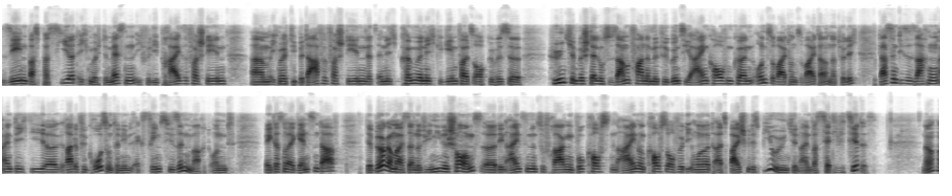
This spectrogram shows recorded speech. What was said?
sehen, was passiert, ich möchte messen, ich will die Preise verstehen, ähm, ich möchte die Bedarfe verstehen. Letztendlich können wir nicht gegebenenfalls auch gewisse Hühnchenbestellungen zusammenfahren, damit wir günstiger einkaufen können und so weiter und so weiter natürlich. Das sind diese Sachen eigentlich, die äh, gerade für große Unternehmen extrem viel Sinn macht. Und wenn ich das nur ergänzen darf, der Bürgermeister hat natürlich nie eine Chance, äh, den Einzelnen zu fragen, wo kaufst du denn ein und kaufst du auch für die als Beispiel das Biohühnchen ein, was zertifiziert ist. Ne?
